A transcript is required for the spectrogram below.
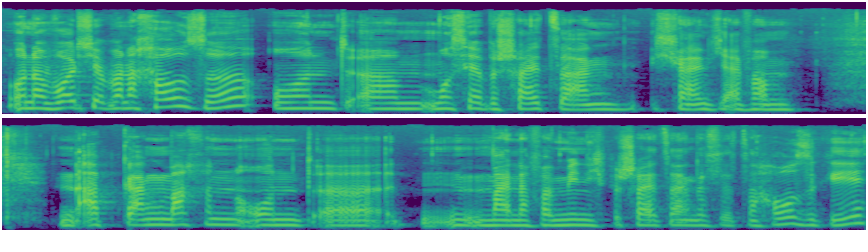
Und dann wollte ich aber nach Hause und ähm, muss ja Bescheid sagen. Ich kann ja nicht einfach einen Abgang machen und äh, meiner Familie nicht Bescheid sagen, dass ich jetzt nach Hause gehe.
